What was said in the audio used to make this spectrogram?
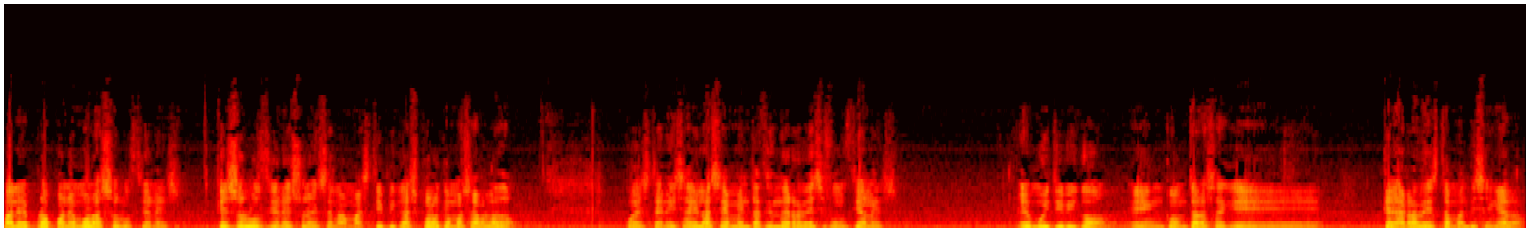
¿vale? Proponemos las soluciones. ¿Qué soluciones suelen ser las más típicas con lo que hemos hablado? Pues tenéis ahí la segmentación de redes y funciones. Es muy típico encontrarse que, que la red está mal diseñada,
